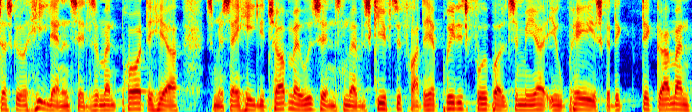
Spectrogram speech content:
der skal noget helt andet til. Så man prøver det her, som jeg sagde, helt i toppen af udsendelsen, man vil skifte fra det her britisk fodbold til mere europæisk, og det, det gør man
